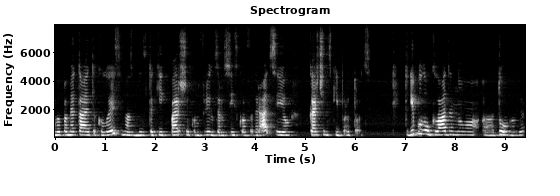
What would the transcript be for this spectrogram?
Ви пам'ятаєте, колись у нас був такий перший конфлікт з Російською Федерацією в Керченській протоці. Тоді було укладено е, договір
